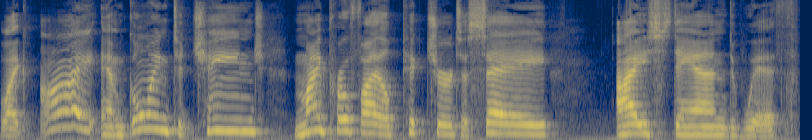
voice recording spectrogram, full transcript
Like, I am going to change my profile picture to say, I stand with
